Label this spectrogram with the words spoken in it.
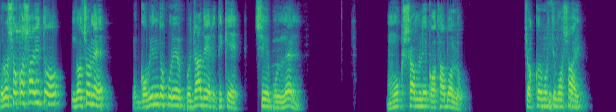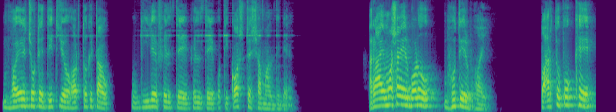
রসকষায়িত লোচনে গোবিন্দপুরের প্রজাদের দিকে সে বললেন, মুখ সামলে কথা বলো। চক্রবর্তী মশাই ভয়ের চোটে দ্বিতীয় হর্তকিটাও গিলে ফেলতে ফেলতে অতি কষ্টে সামাল দিলেন। রায়মশাইয়ের বড় ভূতের ভয়। পার্থপক্ষে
